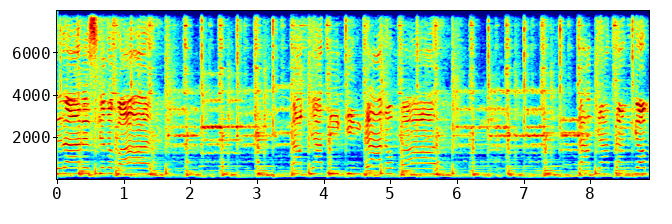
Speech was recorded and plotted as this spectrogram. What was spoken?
ka na ba? Nakatikim ka na ba? Nakatanggap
